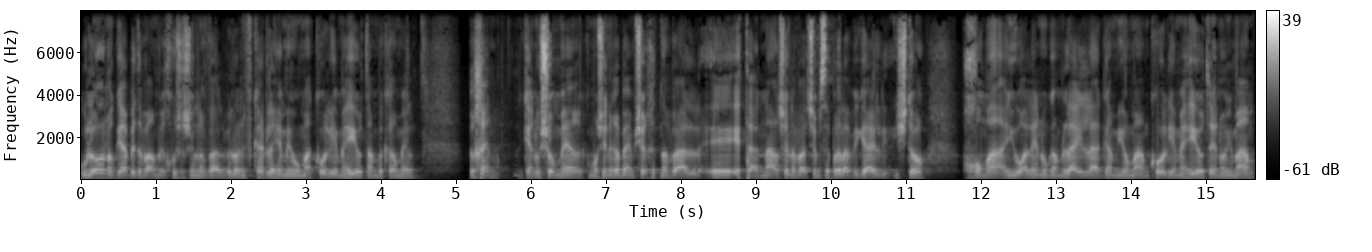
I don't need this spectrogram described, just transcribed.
הוא לא נוגע בדבר מרכושו של נבל, ולא נפקד להם מאומה כל ימי היותם בכרמל. וכן, כן הוא שומר, כמו שנראה בהמשך את נבל, אה, את הנער של נבל שמספר לאביגיל אשתו, חומה היו עלינו גם לילה, גם יומם, כל ימי היותנו עמם,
